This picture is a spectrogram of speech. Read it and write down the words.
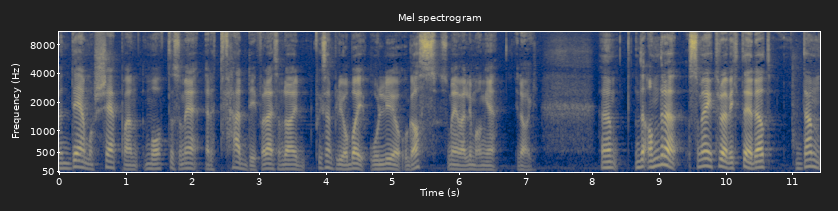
men det må skje på en måte som er rettferdig for de som da f.eks. jobber i olje og gass, som er veldig mange i dag. Um, det andre som jeg tror er viktig, er at den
